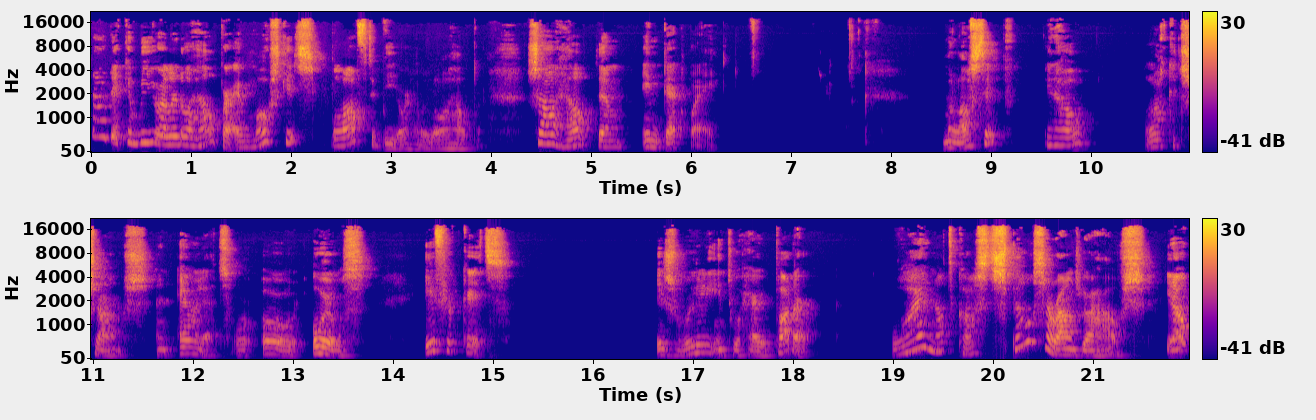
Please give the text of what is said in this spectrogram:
Now they can be your little helper, and most kids love to be your little helper. So help them in that way. My last tip, you know, lucky charms and amulets or oils. If your kid is really into Harry Potter, why not cast spells around your house? You know,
